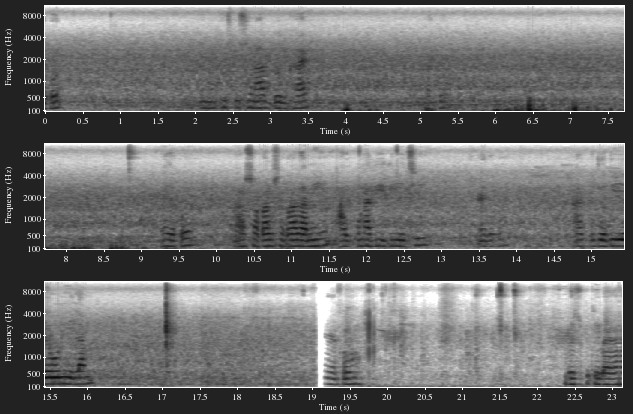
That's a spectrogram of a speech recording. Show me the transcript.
দেখো। ফুচকু সোনার দোল খায়। দেখো। দেখো, আর সকাল সকাল আমি আলপনা দিয়ে দিয়েছি। দেখো, আর পুজো দিয়েও নিলাম। দেখো, বৃহস্পতিবার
